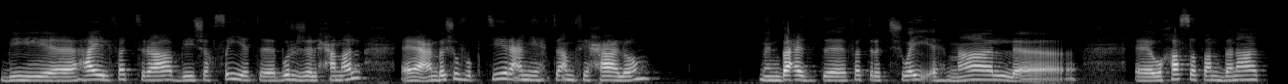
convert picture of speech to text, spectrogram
بهاي الفترة بشخصية برج الحمل. عم بشوفه كتير عم يهتم في حاله. من بعد فترة شوي إهمال وخاصة بنات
